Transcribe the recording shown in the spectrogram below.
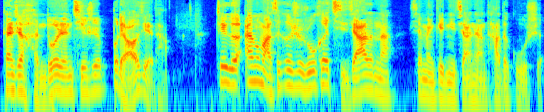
但是很多人其实不了解他。这个埃隆·马斯克是如何起家的呢？下面给你讲讲他的故事。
